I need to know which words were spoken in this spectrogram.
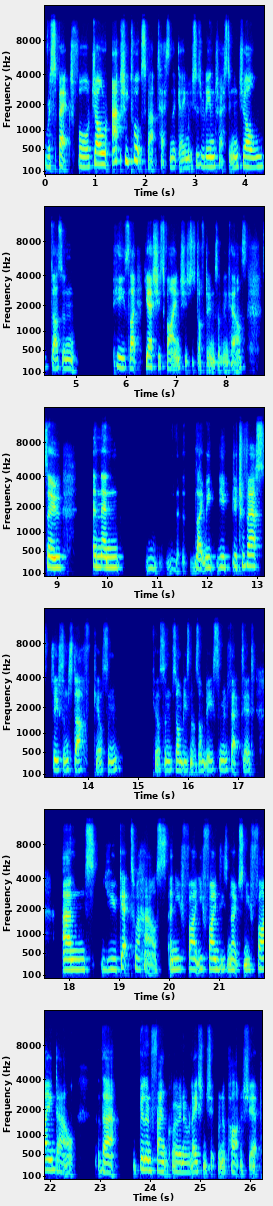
respect for Joel. Actually talks about Tess in the game, which is really interesting. And Joel doesn't. He's like, yeah, she's fine. She's just off doing something else. So, and then like we you you traverse through some stuff, kill some kill some zombies, not zombies, some infected, and you get to a house and you find you find these notes and you find out that Bill and Frank were in a relationship, in a partnership,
